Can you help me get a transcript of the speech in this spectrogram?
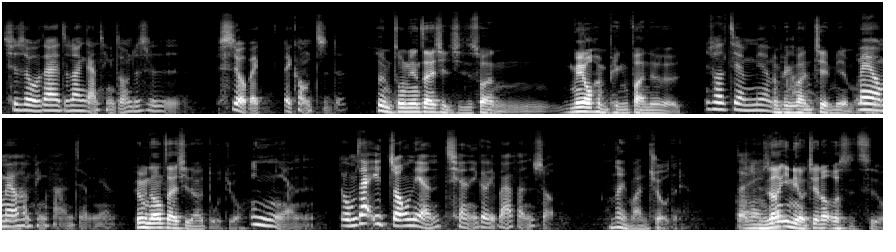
其实我在这段感情中，就是是有被被控制的。所以你们中间在一起，其实算没有很频繁的，你说见面吗？很频繁见面吗？没有没有很频繁的见面。跟你们这样在一起大概多久？一年。对，我们在一周年前一个礼拜分手，那也蛮久的。对，你知道一年有见到二十次吗？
